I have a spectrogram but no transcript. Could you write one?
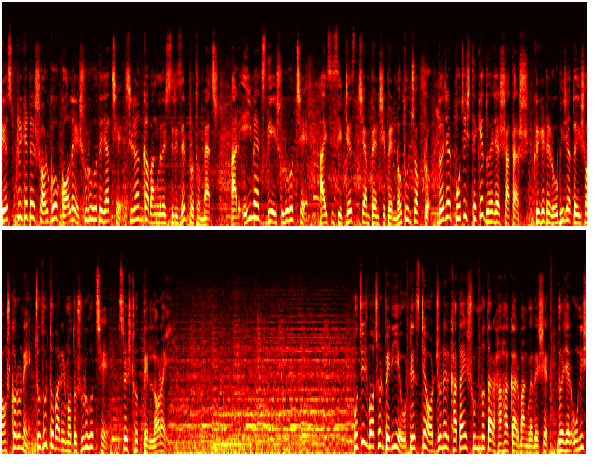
টেস্ট ক্রিকেটের স্বর্গ গলে শুরু হতে যাচ্ছে শ্রীলঙ্কা বাংলাদেশ সিরিজের প্রথম ম্যাচ। আর এই ম্যাচ দিয়েই শুরু হচ্ছে আইসিসি টেস্ট চ্যাম্পিয়নশিপের নতুন চক্র। দু হাজার পঁচিশ থেকে দু হাজার সাতাশ ক্রিকেটের অভিজাত এই সংস্করণে চতুর্থবারের মতো শুরু হচ্ছে শ্রেষ্ঠত্বের লড়াই। পঁচিশ বছর পেরিয়েও টেস্টে অর্জনের খাতায় শূন্য তার হাহাকার বাংলাদেশের। দু হাজার উনিশ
